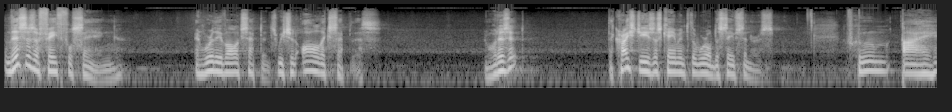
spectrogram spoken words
This is a faithful saying and worthy of all acceptance. We should all accept this. And what is it? That Christ Jesus came into the world to save sinners, of whom I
